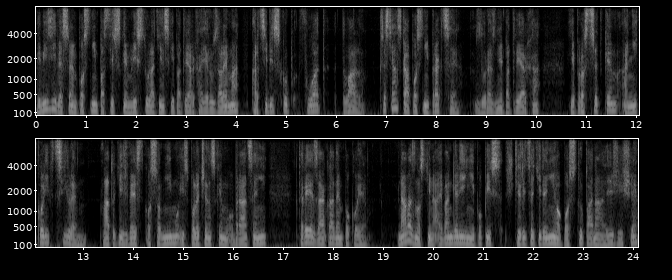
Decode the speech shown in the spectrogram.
vybízí ve svém postním pastýřském listu latinský patriarcha Jeruzaléma arcibiskup Fuad Tval. Křesťanská postní praxe, zdůrazně patriarcha, je prostředkem a nikoli v cílem. Má totiž vést k osobnímu i společenskému obrácení, které je základem pokoje. V návaznosti na evangelijní popis 40-denního postu pana Ježíše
